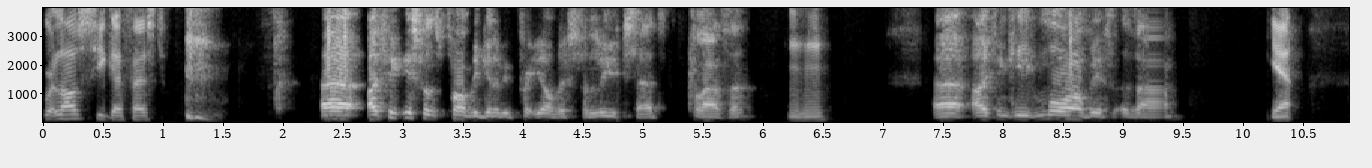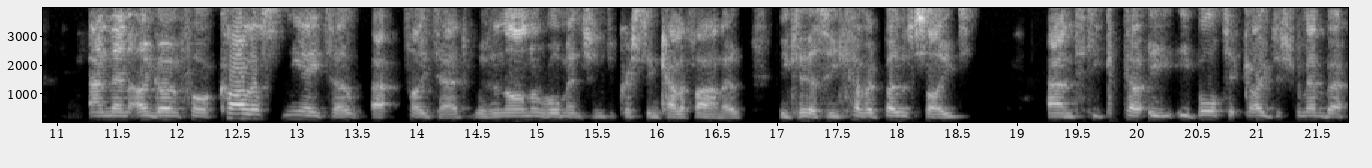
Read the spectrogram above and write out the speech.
Loz, you go first. uh, I think this one's probably going to be pretty obvious for Lou said Claza. Mm-hmm. Uh, I think even more obvious as Am. Yeah. And then I'm going for Carlos Nieto at tight head with an honourable mention for Christian Califano because he covered both sides and he he, he bought it. I just remember,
